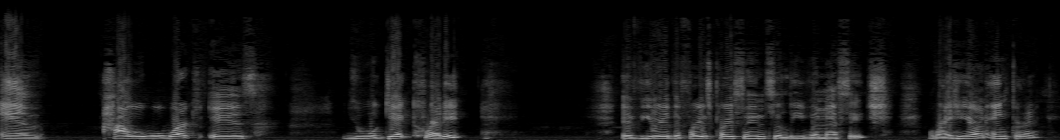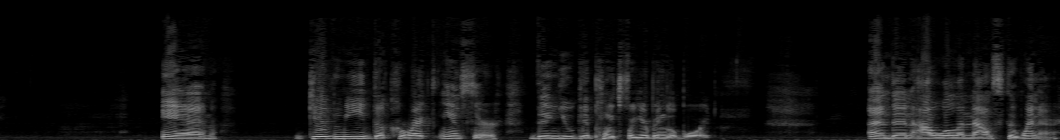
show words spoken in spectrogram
And how it will work is you will get credit if you're the first person to leave a message right here on Anchor and give me the correct answer, then you get points for your bingo board. And then I will announce the winner.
